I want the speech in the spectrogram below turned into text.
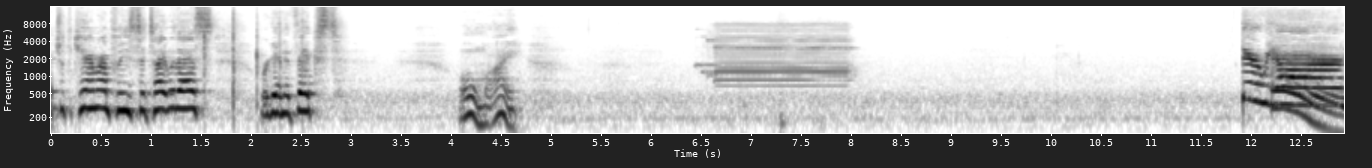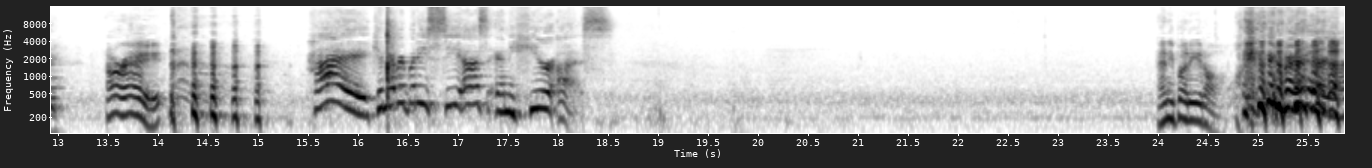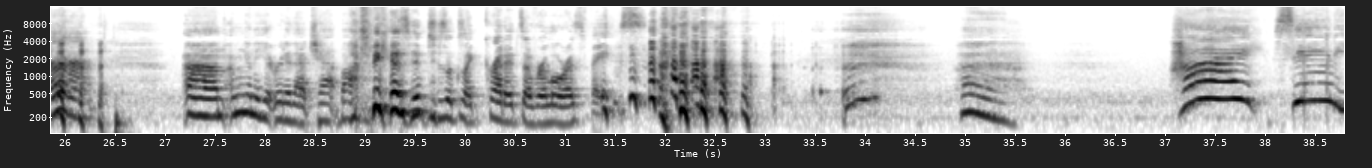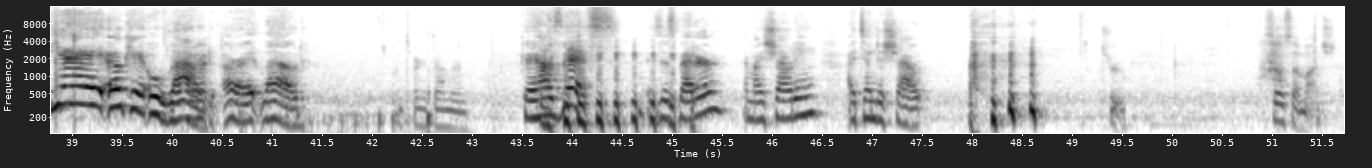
glitch with the camera. Please sit tight with us. We're getting it fixed. Oh my. There we are. All right. Hi. Can everybody see us and hear us? Anybody at all? Um, I'm gonna get rid of that chat box because it just looks like credits over Laura's face. Hi, scene, yay. Okay, oh, loud. All right, loud. I'll turn it down then. Okay, how's this? Is this better? Am I shouting? I tend to shout. True. So so much.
